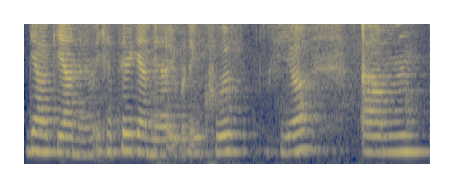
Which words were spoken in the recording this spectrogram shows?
ja gerne, ich erzähle gerne mehr über den Kurs, Sophia. Ähm,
